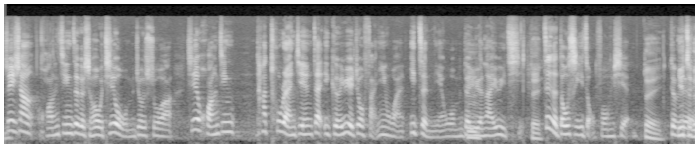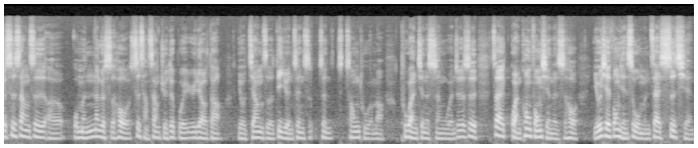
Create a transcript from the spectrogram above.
所以像黄金这个时候，其实我们就说啊，其实黄金。它突然间在一个月就反映完一整年我们的原来预期，对，这个都是一种风险，对，对，因为这个事实上是呃，我们那个时候市场上绝对不会预料到有这样子的地缘政治政冲突有没有？突然间的升温，这就是在管控风险的时候，有一些风险是我们在事前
